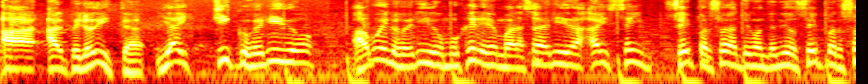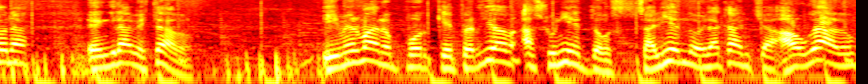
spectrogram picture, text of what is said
al periodista y hay chicos heridos, abuelos heridos, mujeres embarazadas heridas. Hay seis, seis personas, tengo entendido, seis personas en grave estado. Y mi hermano, porque perdió a su nieto saliendo de la cancha, ahogado,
